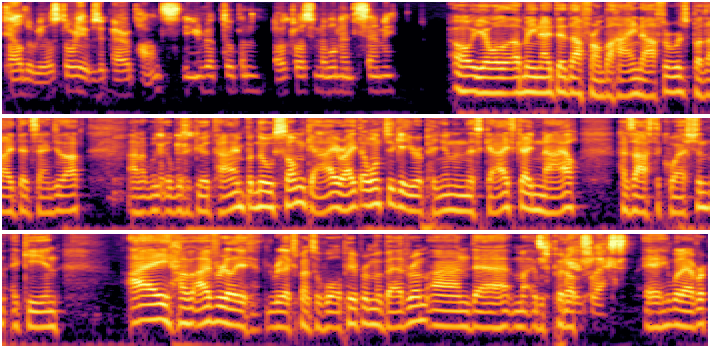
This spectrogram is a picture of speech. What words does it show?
tell the real story. It was a pair of pants that you ripped open across the middle send me. Oh yeah, well, I mean, I did that from behind afterwards, but I did send you that, and it was it was a good time. But no, some guy, right? I want to get your opinion on this guy. This guy Niall has asked a question again. I have I've really really expensive wallpaper in my bedroom, and uh, my, it was put Weird up. Flex. Eh, whatever.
